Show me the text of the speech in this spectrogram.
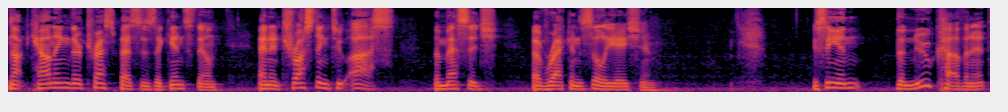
not counting their trespasses against them, and entrusting to us the message of reconciliation. You see, in the new covenant,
